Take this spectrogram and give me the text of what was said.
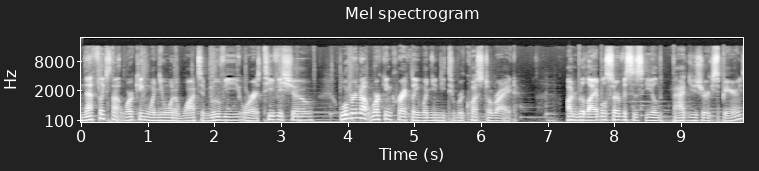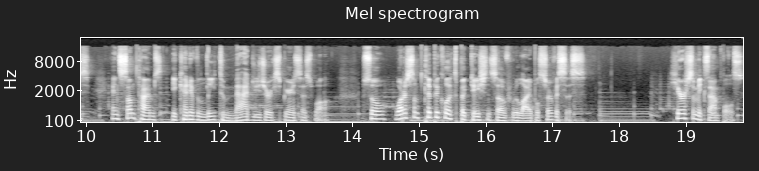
Netflix not working when you want to watch a movie or a TV show, Uber not working correctly when you need to request a ride. Unreliable services yield bad user experience, and sometimes it can even lead to mad user experience as well. So, what are some typical expectations of reliable services? Here are some examples.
